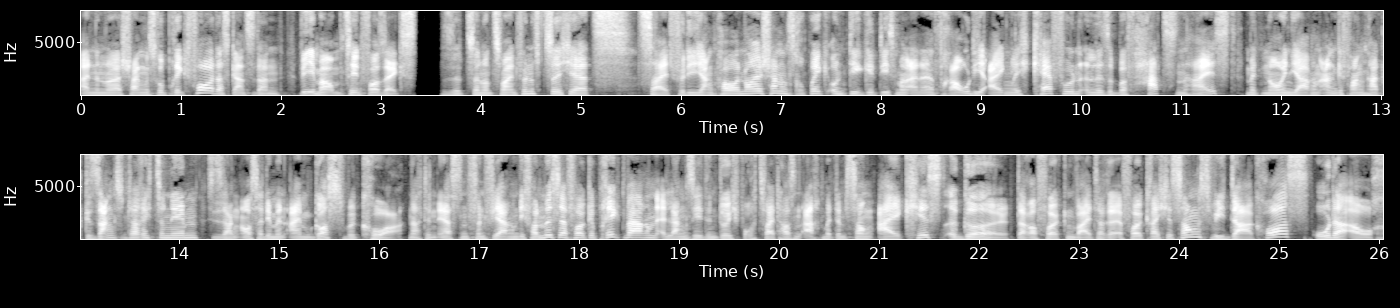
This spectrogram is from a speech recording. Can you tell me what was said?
eine Neuerscheinungsrubrik vor, das Ganze dann wie immer um 10 vor 6. 17.52 Uhr jetzt. Zeit für die Young Power Neuerscheinungsrubrik und die geht diesmal an eine Frau, die eigentlich Catherine Elizabeth Hudson heißt, mit neun Jahren angefangen hat, Gesangsunterricht zu nehmen. Sie sang außerdem in einem Gospelchor. Nach den ersten fünf Jahren, die von Misserfolg geprägt waren, erlang sie den Durchbruch 2008 mit dem Song I Kissed a Girl. Darauf folgten weitere erfolgreiche Songs wie Dark Horse oder auch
